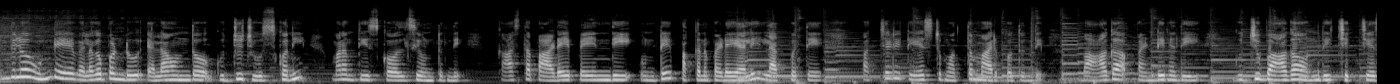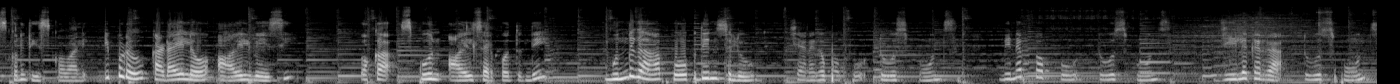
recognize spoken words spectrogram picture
ఇందులో ఉండే వెలగపండు ఎలా ఉందో గుజ్జు చూసుకొని మనం తీసుకోవాల్సి ఉంటుంది. కాస్త పాడైపోయింది ఉంటే పక్కన పడేయాలి లేకపోతే పచ్చడి టేస్ట్ మొత్తం మారిపోతుంది. బాగా పండినది గుజ్జు బాగా ఉన్నది చెక్ చేసుకొని తీసుకోవాలి. ఇప్పుడు కడాయిలో ఆయిల్ వేసి ఒక స్పూన్ ఆయిల్ సరిపోతుంది. ముందుగా పోపు దినుసులు శనగపప్పు టూ స్పూన్స్ మినప్పప్పు టూ స్పూన్స్ జీలకర్ర టూ స్పూన్స్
